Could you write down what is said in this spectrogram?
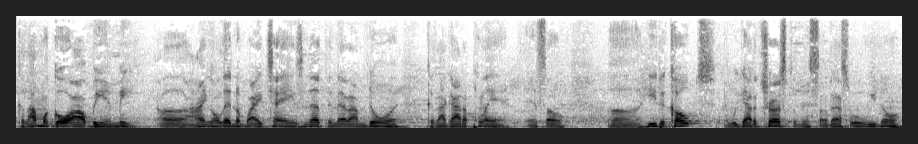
cause I'm gonna go out being me. Uh, I ain't gonna let nobody change nothing that I'm doing, cause I got a plan. And so, uh, he the coach, and we gotta trust him. And so that's what we doing.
